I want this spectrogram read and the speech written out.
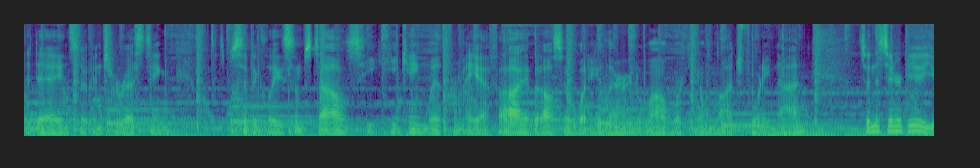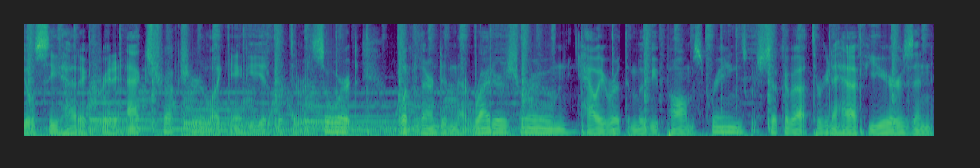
today and so interesting. Specifically, some styles he, he came with from AFI, but also what he learned while working on Lodge 49. So in this interview, you'll see how to create an act structure like Andy did with The Resort, what he learned in that writer's room, how he wrote the movie Palm Springs, which took about three and a half years and,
